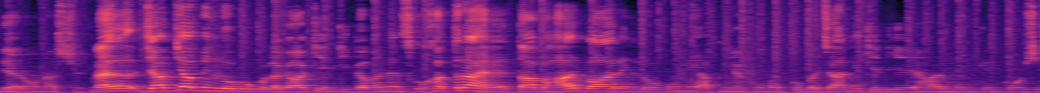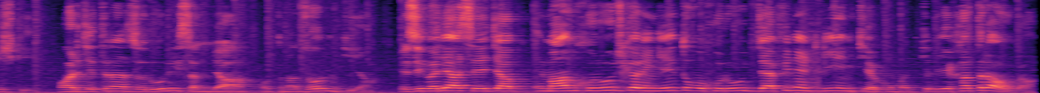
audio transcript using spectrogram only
देयर ओनरशिप वेल जब जब इन लोगों को लगा कि इनकी गवर्नेंस को खतरा है, तब हर बार इन लोगों ने अपनी हुकूमत को बचाने के लिए हर मुमकिन कोशिश की और जितना ज़रूरी समझा, उतना जुल्म किया। इसी वजह से जब इमाम खरूज करेंगे तो वो खरूज डेफिनेटली इनकी हुकूमत के लिए खतरा होगा।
